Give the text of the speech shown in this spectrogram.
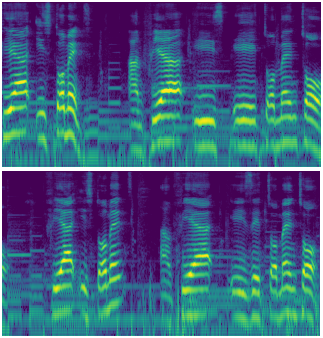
Fear is torment, and fear is a tormentor. Fear is torment, and fear is a tormentor.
